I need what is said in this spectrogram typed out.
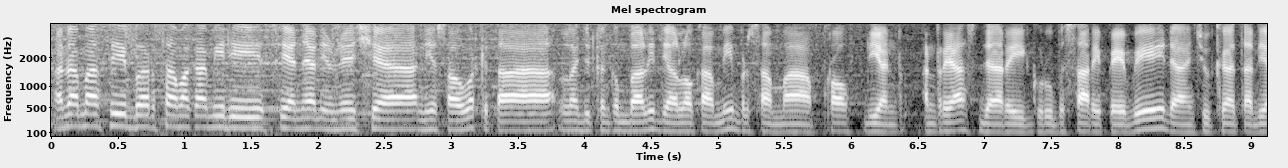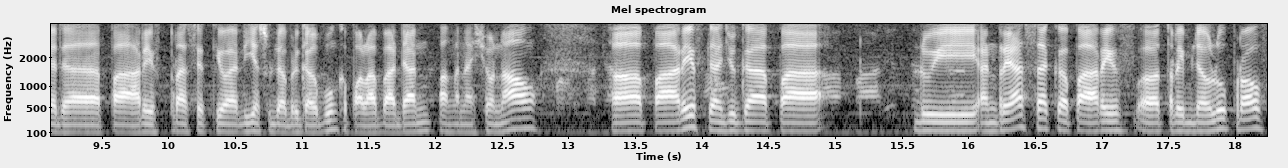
Anda masih bersama kami di CNN Indonesia News Hour. Kita lanjutkan kembali dialog kami bersama Prof. Dian Andreas dari Guru Besar IPB dan juga tadi ada Pak Arief Prasetyo Adi yang sudah bergabung Kepala Badan Pangan Nasional. Uh, Pak Arief dan juga Pak Dwi Andreas, saya ke Pak Arief uh, terlebih dahulu Prof.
